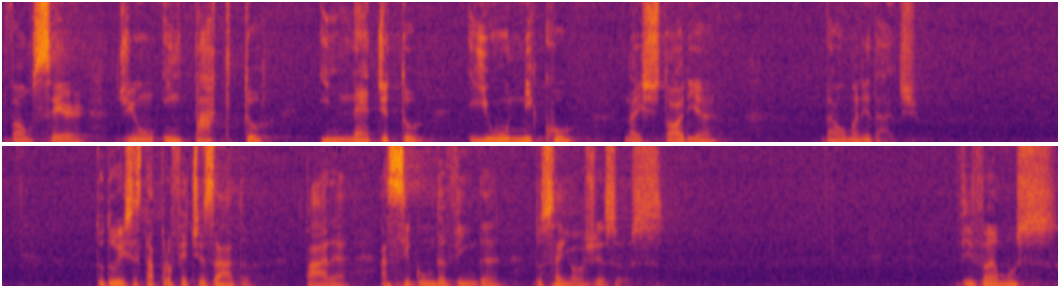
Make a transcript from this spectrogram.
vão ser de um impacto inédito e único na história da humanidade. Tudo isso está profetizado para a segunda vinda do Senhor Jesus. Vivamos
